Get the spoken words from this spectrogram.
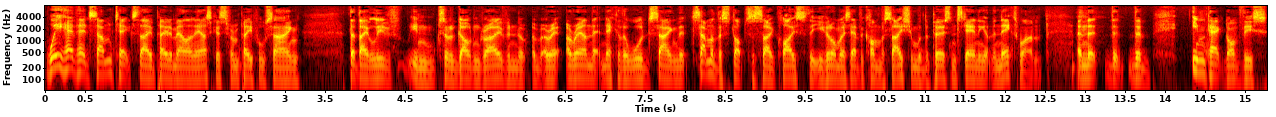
We have had some text, though, Peter Malinauskas, from people saying that they live in sort of Golden Grove and around that neck of the woods, saying that some of the stops are so close that you could almost have a conversation with the person standing at the next one, and that the, the impact of this,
